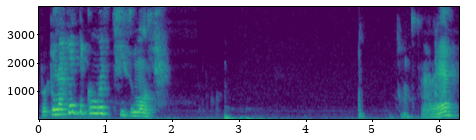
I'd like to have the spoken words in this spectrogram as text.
Porque la gente como es chismosa. A ver.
